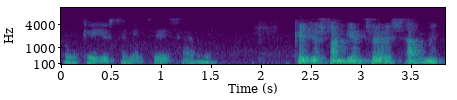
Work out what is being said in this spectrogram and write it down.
Con que ellos también se desarmen. Que ellos también se desarmen.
